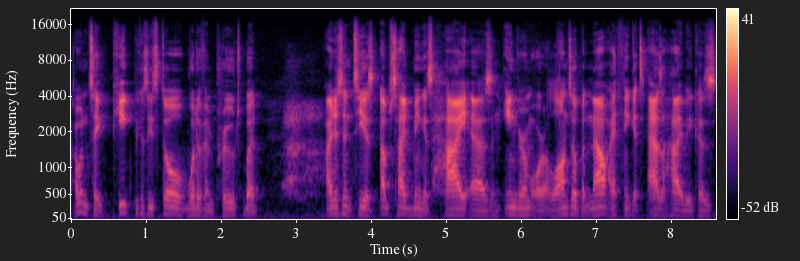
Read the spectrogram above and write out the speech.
I wouldn't say peak because he still would have improved, but I just didn't see his upside being as high as an Ingram or Alonzo, but now I think it's as high because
